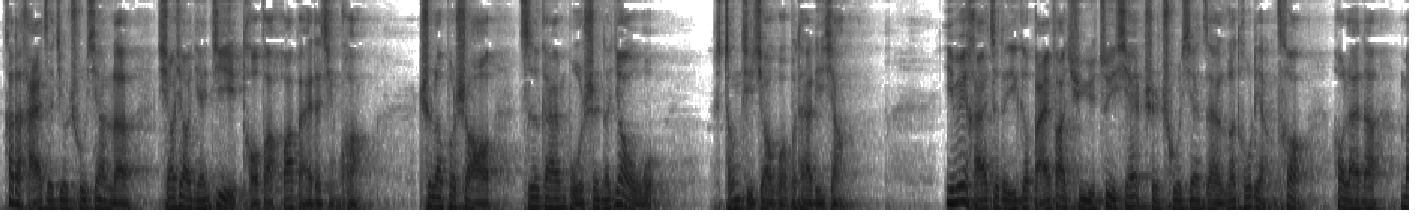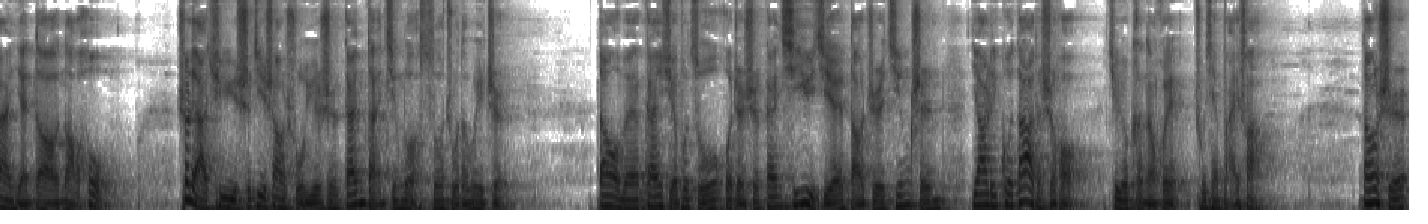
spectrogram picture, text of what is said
他的孩子就出现了小小年纪头发花白的情况，吃了不少滋肝补肾的药物，整体效果不太理想。因为孩子的一个白发区域最先是出现在额头两侧，后来呢蔓延到脑后，这俩区域实际上属于是肝胆经络所主的位置。当我们肝血不足，或者是肝气郁结，导致精神压力过大的时候，就有可能会出现白发。当时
